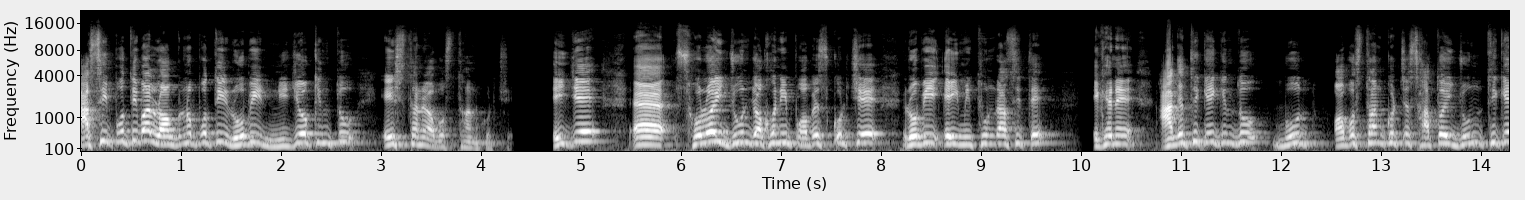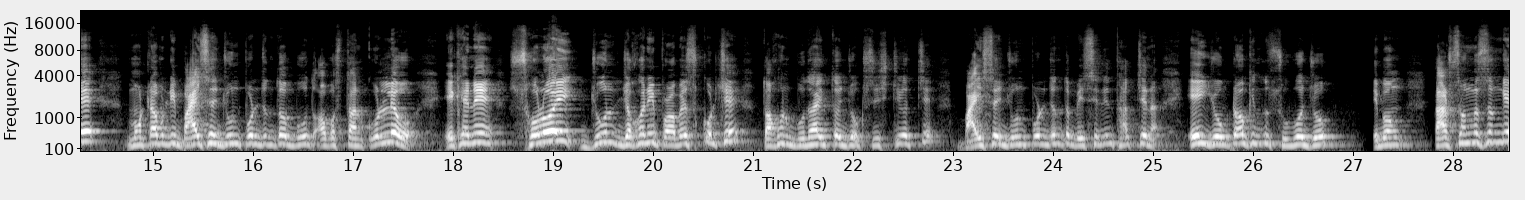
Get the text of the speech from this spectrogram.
রাশিপতি বা লগ্নপতি রবি নিজেও কিন্তু এই স্থানে অবস্থান করছে। এই যে ষোলোই জুন যখনই প্রবেশ করছে রবি এই মিথুন রাশিতে, এখানে আগে থেকেই কিন্তু বুধ অবস্থান করছে সাতই জুন থেকে মোটামুটি বাইশে জুন পর্যন্ত বুধ অবস্থান করলেও এখানে ষোলোই জুন যখনই প্রবেশ করছে তখন বুধায়িত্ব যোগ সৃষ্টি হচ্ছে। বাইশে জুন পর্যন্ত বেশি দিন থাকছে না। এই যোগটাও কিন্তু শুভ যোগ। এবং তার সঙ্গে সঙ্গে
